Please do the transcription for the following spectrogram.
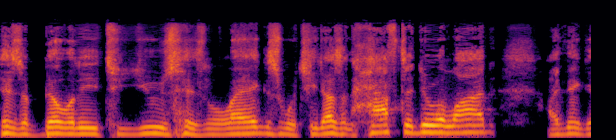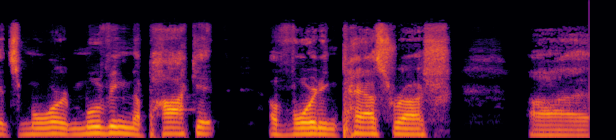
His ability to use his legs, which he doesn't have to do a lot. I think it's more moving the pocket, avoiding pass rush, uh,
